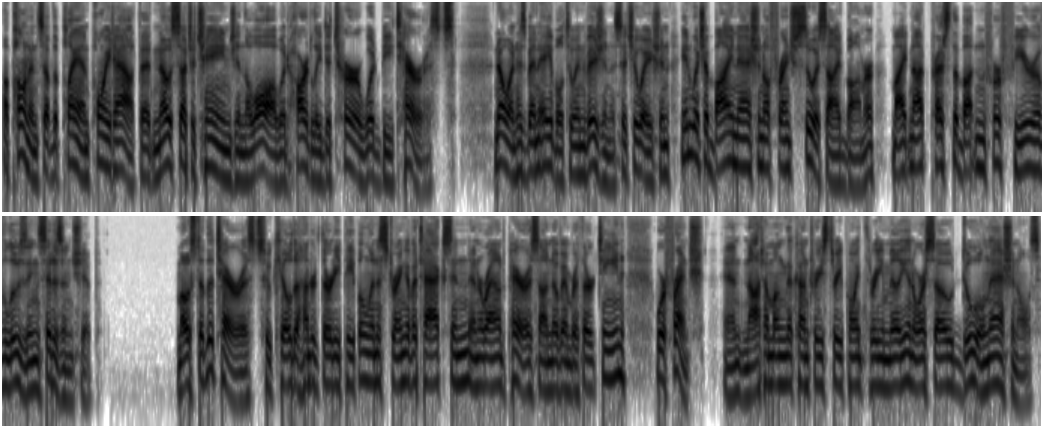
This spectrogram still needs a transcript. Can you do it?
Opponents of the plan point out that no such a change in the law would hardly deter would be terrorists. No one has been able to envision a situation in which a binational French suicide bomber might not press the button for fear of losing citizenship. Most of the terrorists who killed 130 people in a string of attacks in and around Paris on November 13 were French and not among the country's 3.3 million or so dual nationals.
